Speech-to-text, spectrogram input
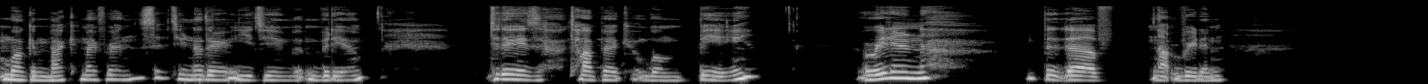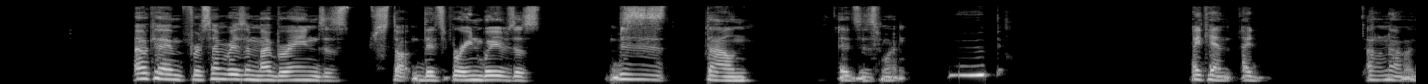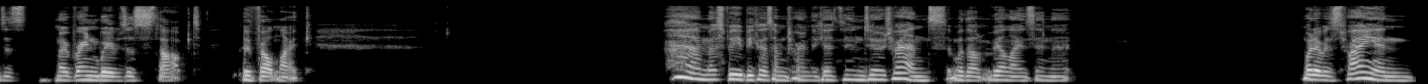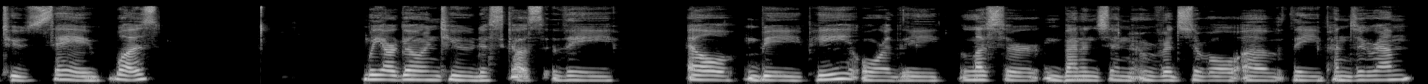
Welcome back, my friends, to another YouTube video. Today's topic will be reading the, uh, not reading. Okay, for some reason my brain just stopped, this brain waves just bzz, down. It just went, I can't, I I don't know, just, my brain waves just stopped. It felt like. it must be because I'm trying to get into a trance without realizing it. What I was trying to say was, we are going to discuss the LBP or the Lesser Benenson ritual of the pentagram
